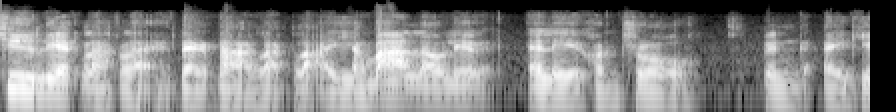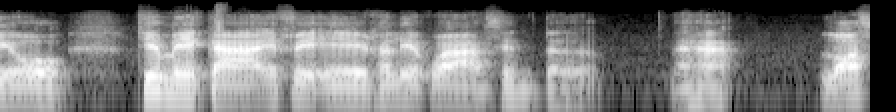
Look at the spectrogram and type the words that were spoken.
ชื่อเรียกหลากหลาย แตกต่างหลากหลาย อย่างบ้านเราเรียก array control เป็น ICAO ที่อเมริกา FAA เขาเรียกว่า center นะฮะ Los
